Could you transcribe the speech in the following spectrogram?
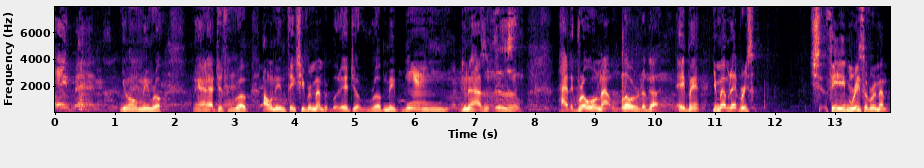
Amen. You know what I mean, bro? Man, that just rubbed. I don't even think she remembered, but it just rubbed me. Mm, you know how mm, I had to grow on that one. Glory to God. Amen. You remember that, Risa? See, even Risa remember.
